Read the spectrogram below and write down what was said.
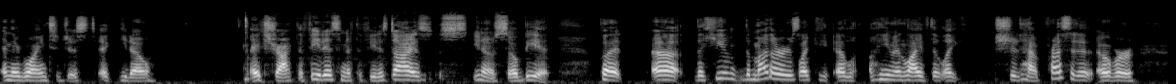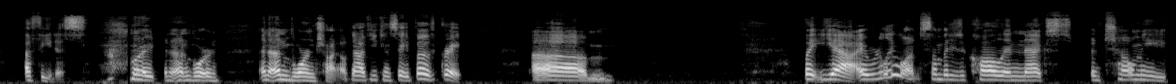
and they're going to just, eh, you know, extract the fetus, and if the fetus dies, you know, so be it. But uh, the hum- the mother is like a, a human life that like should have precedent over a fetus, right? An unborn an unborn child. Now, if you can say both, great. Um, but yeah, I really want somebody to call in next and tell me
